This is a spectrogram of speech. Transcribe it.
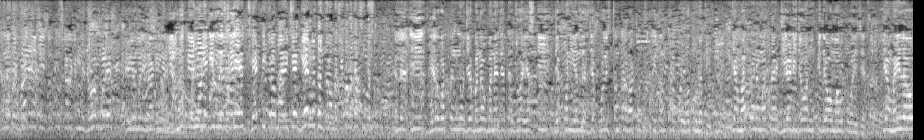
એમને જે માગણી છે એ સંતોષકારક મળે એવી અમારી લાગણી અમુક બહેનોનું કેવું એવું છે? છેડતી કરવામાં આવી છે ગેરવર્તન કરવામાં છે એમાં બધા શું કહેશો? એટલે એ ગેરવર્તનનો જે બનાવ બને છે તે જો એસટી ડેપોની અંદર જે પોલીસ તંત્ર રાખવું પડતું એ તંત્ર કોઈ હોતું નથી ત્યાં માત્ર ને માત્ર એક જીઆરડી જવાન મૂકી દેવામાં આવતું હોય છે. ત્યાં મહિલાઓ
